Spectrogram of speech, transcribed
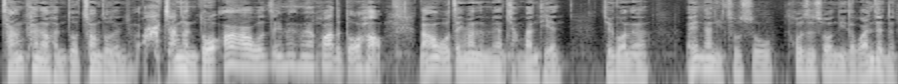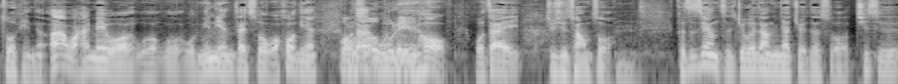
常常看到很多创作人就啊讲很多啊，我怎么怎么样画的多好，然后我怎样怎么样讲半天，结果呢，哎，那你出书或者说你的完整的作品呢？啊，我还没，我我我我明年再说，我后年，我在五年以后我再继续创作。嗯。可是这样子就会让人家觉得说，其实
